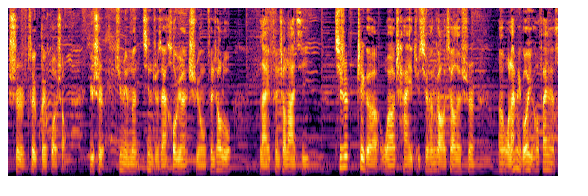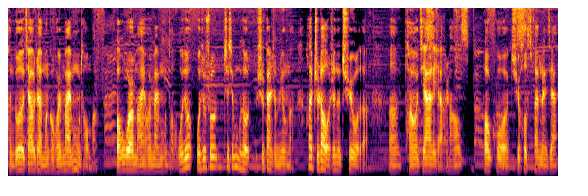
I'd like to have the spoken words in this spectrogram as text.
是罪魁祸首，于是居民们禁止在后院使用焚烧炉来焚烧垃圾。其实这个我要插一句，其实很搞笑的是，嗯，我来美国以后发现很多的加油站门口会卖木头嘛，包括沃尔玛也会卖木头。我就我就说这些木头是干什么用的？后来直到我真的去我的嗯朋友家里啊，然后包括去 host family 家，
